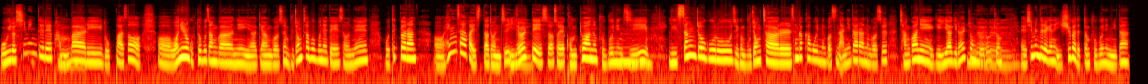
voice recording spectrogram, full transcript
오히려 시민들의 반발이 음. 높아서 어 원희룡 국토부 장관이 이야기한 것은 무정차 부분에 대해서는 뭐 특별한 어, 행사가 있다든지 이럴 네. 때 있어서의 검토하는 부분인지 음. 일상적으로 지금 무정차를 생각하고 있는 것은 아니다라는 것을 장관이 이야기를 할 정도로 네, 네좀 네. 예, 시민들에게는 이슈가 됐던 부분입니다.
